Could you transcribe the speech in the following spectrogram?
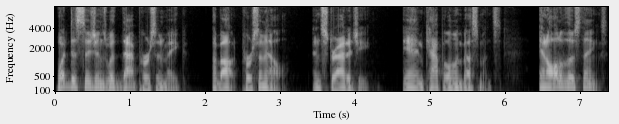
What decisions would that person make about personnel and strategy and capital investments and all of those things?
